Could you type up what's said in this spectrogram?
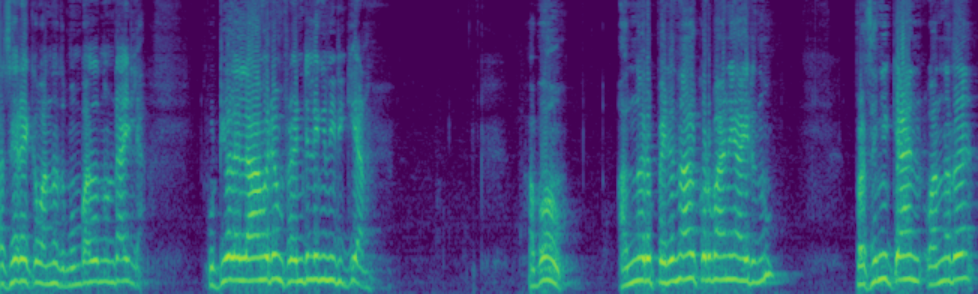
കസേരയൊക്കെ വന്നത്? മുമ്പ് അതൊന്നും ഉണ്ടായില്ല. കുട്ടികളെല്ലാവരും ഫ്രണ്ടിലിങ്ങനെ ഇരിക്കുകയാണ്. അപ്പോൾ അന്നൊരു പെരുന്നാൾ കുർബാനയായിരുന്നു. പ്രസംഗിക്കാൻ വന്നത്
